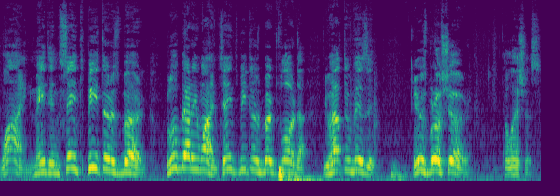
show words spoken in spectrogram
wine made in St. Petersburg. Blueberry wine, St. Petersburg, Florida. You have to visit. Here's brochure. Delicious.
